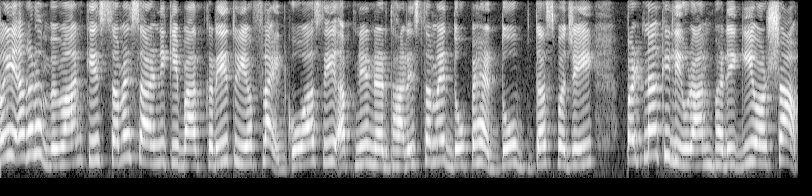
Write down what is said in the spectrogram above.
वहीं अगर हम विमान के समय सारणी की बात करें तो यह फ़्लाइट गोवा से अपने निर्धारित समय दोपहर दो दस बजे पटना के लिए उड़ान भरेगी और शाम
